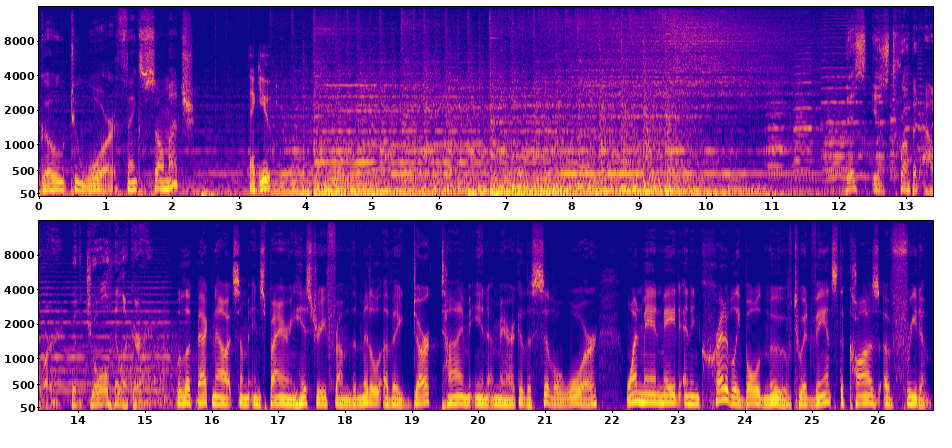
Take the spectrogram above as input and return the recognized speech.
go to war? Thanks so much. Thank you. This is Trumpet Hour with Joel Hilliker. We'll look back now at some inspiring history from the middle of a dark time in America, the Civil War one man made an incredibly bold move to advance the cause of freedom,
